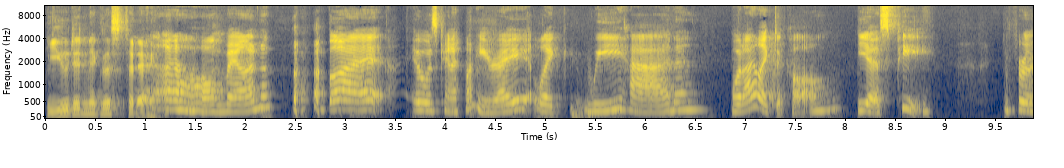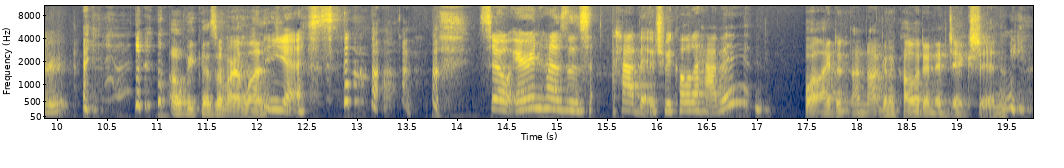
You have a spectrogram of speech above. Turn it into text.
you didn't exist today. Oh man. but it was kind of funny, right? Like we had what I like to call ESP for Oh, because of our lunch? yes. so Aaron has this habit. Should we call it a habit? Well, I didn't, I'm not going to call it an addiction.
